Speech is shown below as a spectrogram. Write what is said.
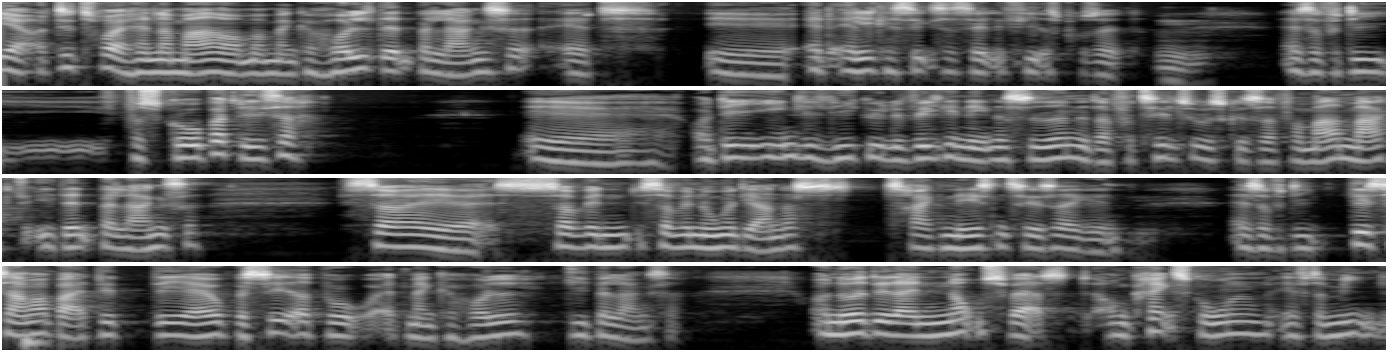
Ja, og det tror jeg handler meget om, at man kan holde den balance, at, øh, at alle kan se sig selv i 80 procent. Mm. Altså fordi forskubber det sig, øh, og det er egentlig ligegyldigt, hvilken en af siderne, der får tiltusket sig for meget magt i den balance, så, øh, så, vil, så vil nogle af de andre trække næsen til sig igen. Altså fordi det samarbejde, det, det er jo baseret på, at man kan holde de balancer. Og noget af det, der er enormt svært omkring skolen, efter min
